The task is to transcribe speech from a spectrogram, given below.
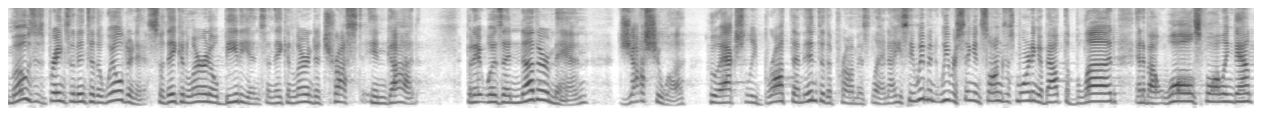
Moses brings them into the wilderness so they can learn obedience and they can learn to trust in God. But it was another man, Joshua, who actually brought them into the promised land. Now, you see, we've been, we were singing songs this morning about the blood and about walls falling down.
